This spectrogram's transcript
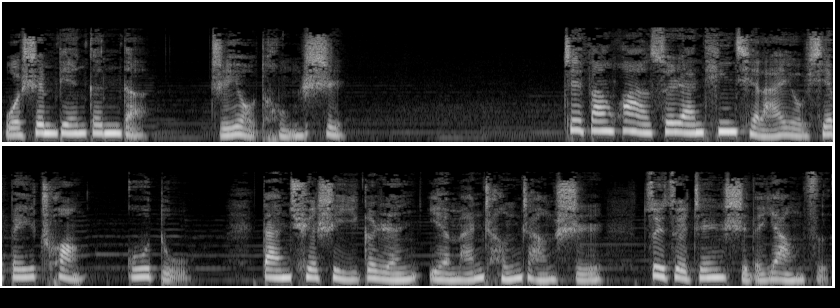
我身边跟的只有同事。这番话虽然听起来有些悲怆、孤独，但却是一个人野蛮成长时最最真实的样子。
